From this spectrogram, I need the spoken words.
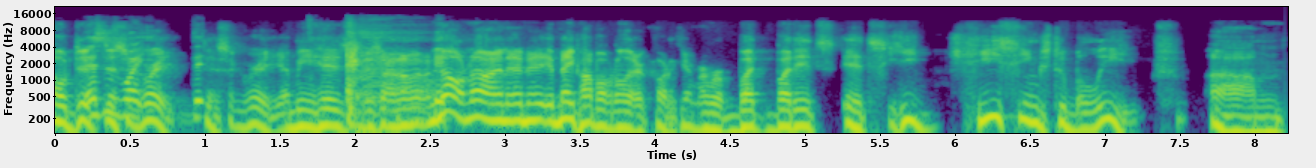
Oh, dis- disagree. Th- disagree. I mean, his, his I don't no, no, and, and, it may pop up in another quote. I can't remember, but but it's it's he he seems to believe. Um,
